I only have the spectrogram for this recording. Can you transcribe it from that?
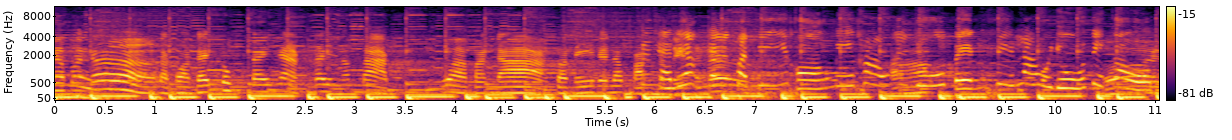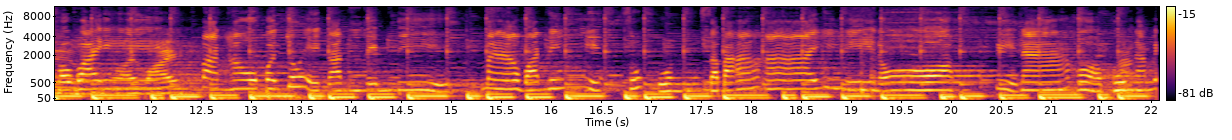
เริ่มมาเนอร์ละครได้ตุ้มได้ยากได้ลำบากเพื่อมันดา ตอนนี้ได้รับความแต่เรื่องงานวันนี้ของมีเข้าอายุเป็นที่เล่าอยู่ที่เก่าพอไว้บ้านเฮาปนช่วยกันเต็มดีมาวันนี้สุขุนสบายนอพี่นาขอบคุณนะเม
